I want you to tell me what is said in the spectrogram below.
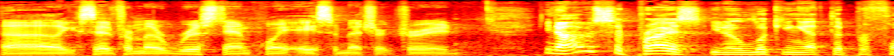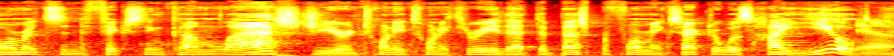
Uh, like I said, from a risk standpoint, asymmetric trade. You know, I was surprised, you know, looking at the performance in fixed income last year in 2023 that the best performing sector was high yield. Yeah.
